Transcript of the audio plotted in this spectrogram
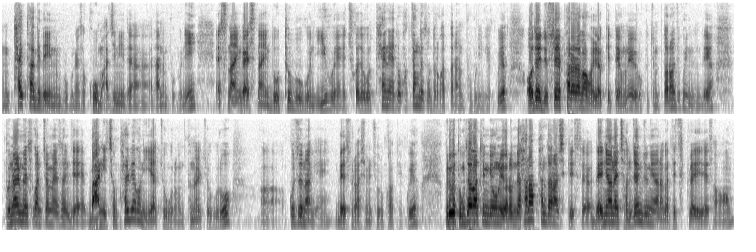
음, 타이트하게 되어 있는 부분에서 고마진이다라는 부분이 S9과 S9 노트 부분 이후에 추가적으로 10에도 확정돼서 들어갔다라는 부분이겠고요. 어제 뉴스에 파라라가 걸렸기 때문에 이렇게 좀 떨어지고 있는데요. 분할 매수 관점에서 이제 12,800원 이하 쪽으로는 분할 쪽으로 어, 꾸준하게 매수를 하시면 좋을 것 같겠고요. 그리고 동사 같은 경우는 여러분들 하나 판단하실 게 있어요. 내년에 전쟁 중에 하나가 디스플레이에서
